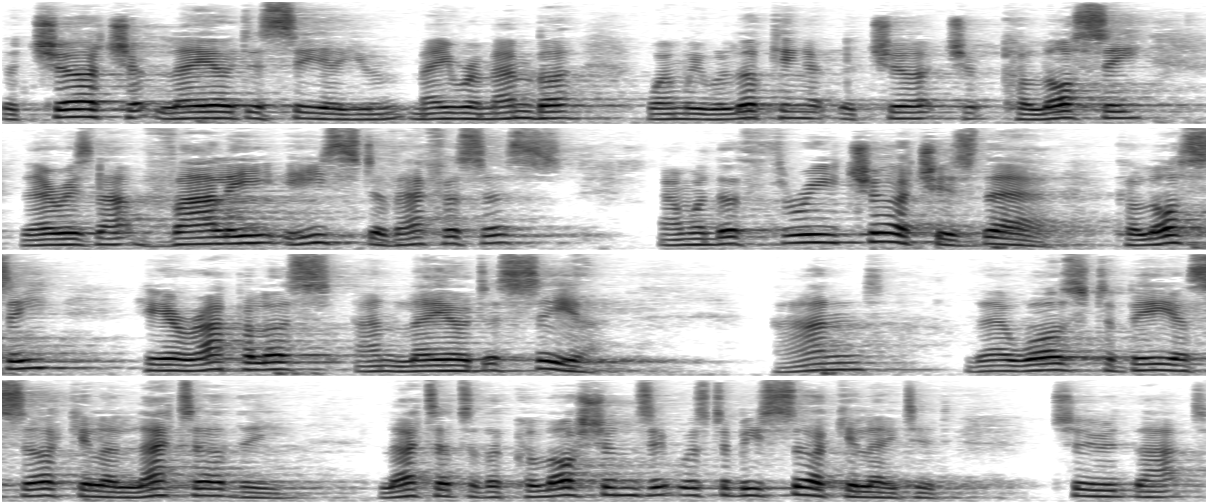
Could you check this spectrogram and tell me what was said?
The church at Laodicea, you may remember when we were looking at the church at Colossae, there is that valley east of Ephesus, and when the three churches there, Colossae, Hierapolis and Laodicea. And there was to be a circular letter, the letter to the Colossians, it was to be circulated to that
